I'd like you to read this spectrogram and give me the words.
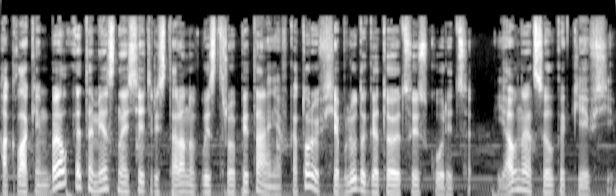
А Clucking Bell – это местная сеть ресторанов быстрого питания, в которой все блюда готовятся из курицы. Явная отсылка к KFC.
